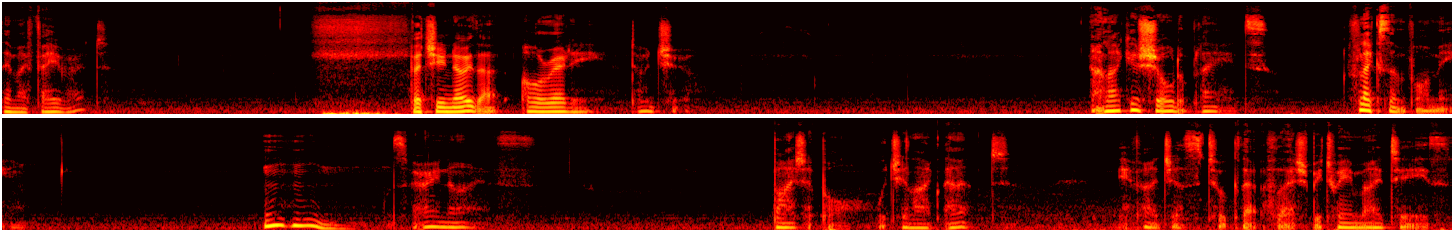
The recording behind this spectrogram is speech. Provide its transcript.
They're my favorite. But you know that already, don't you? I like your shoulder blades. Flex them for me. Mm hmm. It's very nice. Biteable. Would you like that? If I just took that flesh between my teeth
